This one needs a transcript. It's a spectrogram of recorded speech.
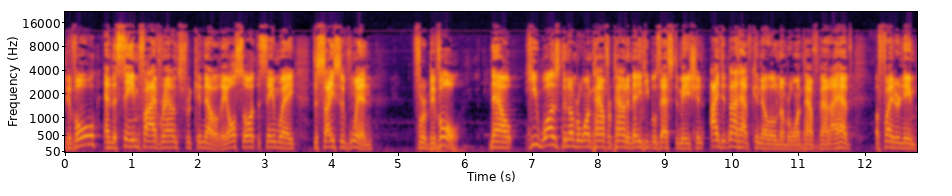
Bivol and the same five rounds for Canelo. They all saw it the same way. Decisive win for Bivol. Now, he was the number one pound for pound in many people's estimation. I did not have Canelo number one pound for pound. I have a fighter named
